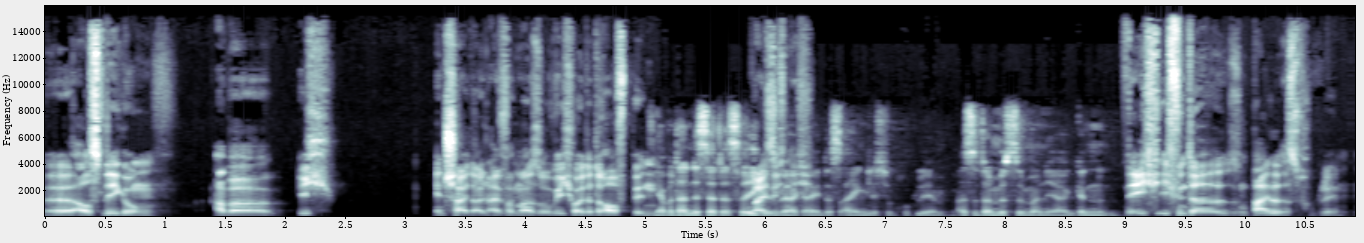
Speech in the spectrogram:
äh, äh, Auslegung, aber ich entscheide halt einfach mal so, wie ich heute drauf bin. Ja, aber dann ist ja das Regelwerk das eigentliche Problem. Also dann müsste man ja... Nee, ich, ich finde, da sind beide das Problem.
